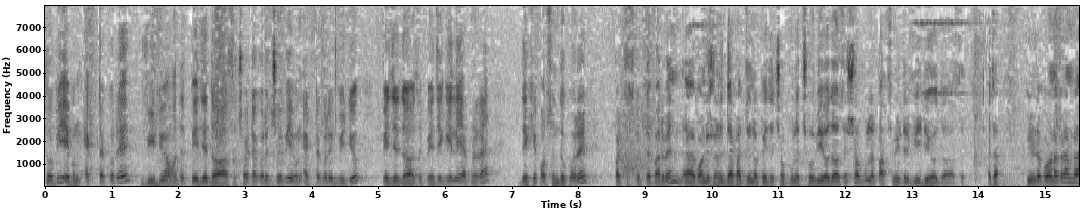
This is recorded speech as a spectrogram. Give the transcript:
ছবি এবং একটা করে ভিডিও আমাদের পেজে দেওয়া আছে। ছয়টা করে ছবি এবং একটা করে ভিডিও পেজে দেওয়া আছে। পেজে গেলে আপনারা দেখে পছন্দ করে পারচেস করতে পারবেন। কন্ডিশনে দেখার জন্য পেজে সবগুলো ছবিও দেওয়া আছে সবগুলোর পাঁচ মিনিটের ভিডিও দেওয়া আছে। আচ্ছা ভিডিওটা বর্ণনা করে আমরা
